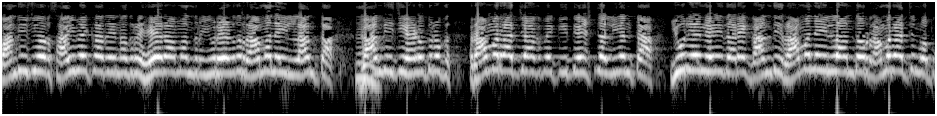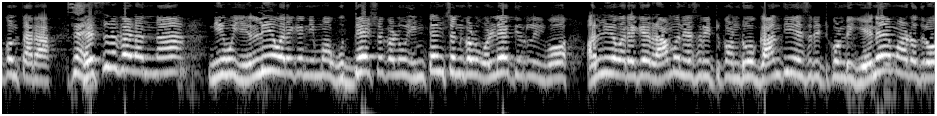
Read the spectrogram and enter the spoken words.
ಗಾಂಧೀಜಿ ಅವರು ಸಾಯ್ಬೇಕಾದ್ರೆ ಏನಾದ್ರು ಹೇ ರಾಮ ಅಂದ್ರೆ ಇವ್ರು ಹೇಳಿದ್ರು ರಾಮನೇ ಇಲ್ಲ ಅಂತ. ಗಾಂಧೀಜಿ ಹೇಳಿದ್ರು ರಾಮರಾಜ್ಯ ಆಗ್ಬೇಕು ಈ ದೇಶದಲ್ಲಿ ಅಂತ. ಇವ್ರು ಏನ್ ಹೇಳಿದ್ದಾರೆ? ಗಾಂಧಿ ರಾಮನೇ ಇಲ್ಲ ಅಂದವ್ರು ರಾಮರಾಜ್ಯನ ಒಪ್ಕೊಂತಾರ. ಸರಿ. ಹೆಸರುಗಳನ್ನ ನೀವು ಎಲ್ಲಿಯವರೆಗೆ ನಿಮ್ಮ ಉದ್ದೇಶಗಳು ಇಂಟೆನ್ಷನ್ಗಳು ಒಳ್ಳೇದಿರ್ಲಿಲ್ವೋ ಅಲ್ಲಿಯವರೆಗೆ ರಾಮನ ಹೆಸರು ಇಟ್ಕೊಂಡು ಗಾಂಧಿ ಹೆಸರು ಇಟ್ಕೊಂಡು ಏನೇ ಮಾಡಿದ್ರು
